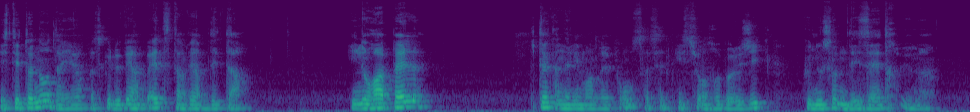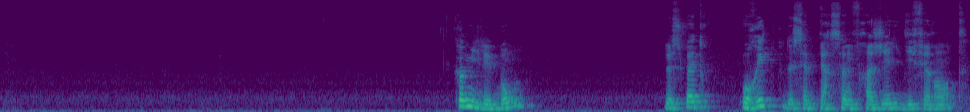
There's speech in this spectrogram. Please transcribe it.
Et c'est étonnant d'ailleurs, parce que le verbe être, c'est un verbe d'état. Il nous rappelle peut-être un élément de réponse à cette question anthropologique, que nous sommes des êtres humains. Comme il est bon de se mettre au rythme de cette personne fragile, différente,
